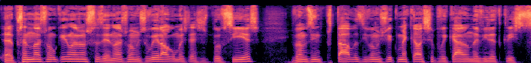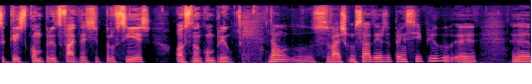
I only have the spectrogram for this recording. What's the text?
Uh, portanto, nós vamos, o que é que nós vamos fazer? Nós vamos ler algumas destas profecias, vamos interpretá-las e vamos ver como é que elas se aplicaram na vida de Cristo. Se Cristo cumpriu de facto estas profecias ou se não cumpriu. Então, se vais começar desde o princípio, uh, uh,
